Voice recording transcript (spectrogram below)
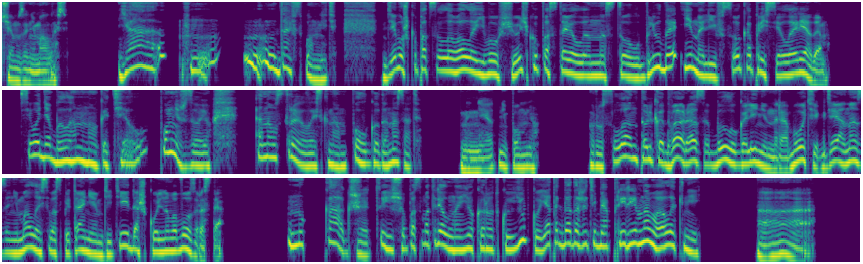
Чем занималась? Я... Дай вспомнить. Девушка поцеловала его в щечку, поставила на стол блюдо и, налив сока, присела рядом. Сегодня было много дел. Помнишь Зою? Она устроилась к нам полгода назад». «Нет, не помню». Руслан только два раза был у Галини на работе, где она занималась воспитанием детей дошкольного возраста. «Ну как же, ты еще посмотрел на ее короткую юбку, я тогда даже тебя приревновала к ней». А, -а, а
